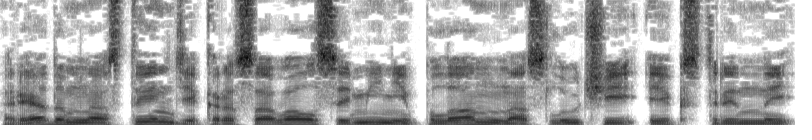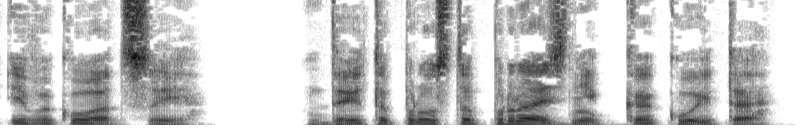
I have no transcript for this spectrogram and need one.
Рядом на стенде красовался мини-план на случай экстренной эвакуации. «Да это просто праздник какой-то», —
